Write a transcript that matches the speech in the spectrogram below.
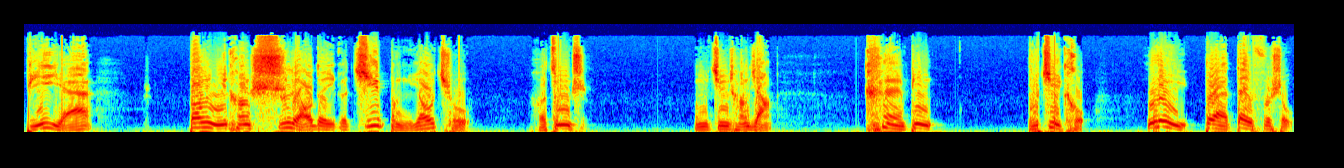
鼻炎帮尼康食疗的一个基本要求和宗旨。我们经常讲，看病不忌口。内断带扶手，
